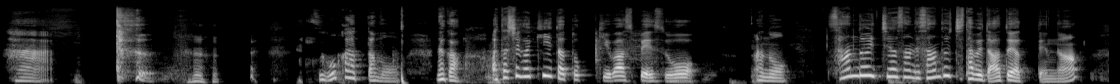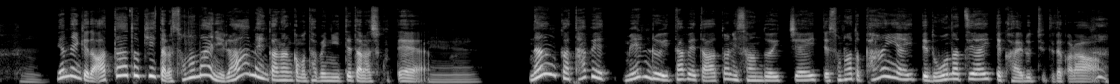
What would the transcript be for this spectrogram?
はい、すごかったもん。なんか、私が聞いた時はスペースを、あの、サンドイッチ屋さんでサンドイッチ食べた後やってんな。うん。やねんけど、後々聞いたらその前にラーメンかなんかも食べに行ってたらしくて。なんか食べ、麺類食べた後にサンドイッチ屋行って、その後パン屋行ってドーナツ屋行って帰るって言ってたから、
